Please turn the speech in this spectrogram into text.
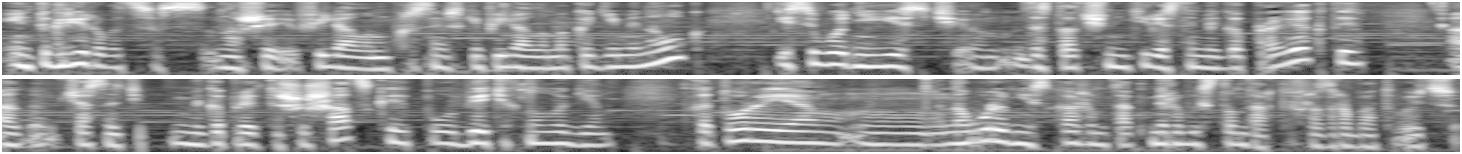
интегрироваться с нашей филиалом, красноярским филиалом Академии наук. И сегодня есть э, достаточно интересные мегапроекты, а, в частности, мегапроекты Шишатской по биотехнологиям, которые на уровне, скажем так, мировых стандартов разрабатываются.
